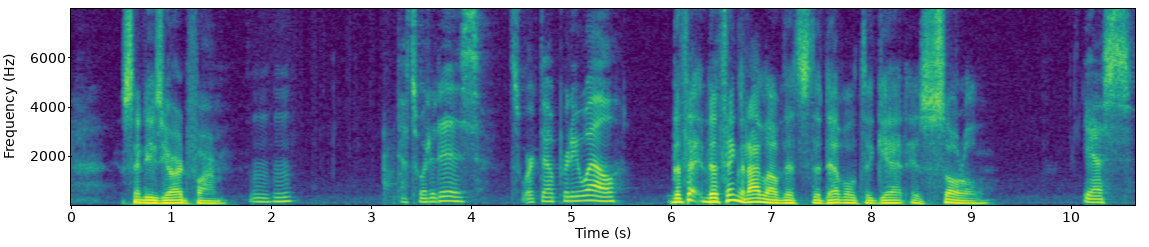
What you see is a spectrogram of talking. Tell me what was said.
Cindy's yard farm. Mm-hmm. That's what it is. It's worked out pretty well. The th- the thing that I love that's the devil to get is sorrel. Yes.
